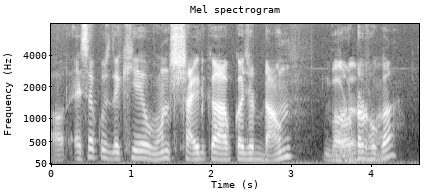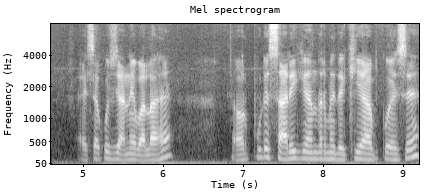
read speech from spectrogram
और ऐसा कुछ देखिए वन साइड का आपका जो डाउन बॉर्डर होगा। ऐसा कुछ जाने वाला है। और पूरे साड़ी के अंदर में देखिए आपको ऐसे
